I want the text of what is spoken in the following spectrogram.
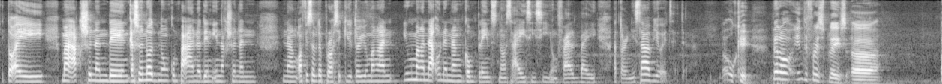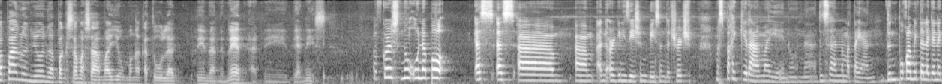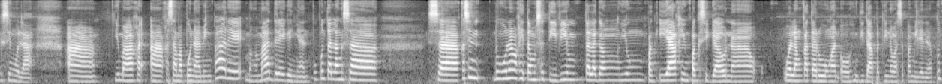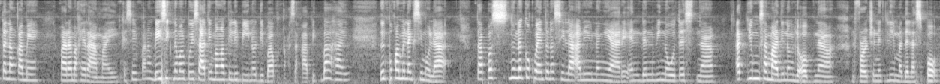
ito ay ma-actionan din kasunod nung kung paano din inaksyonan ng Office of the Prosecutor yung mga yung mga nauna ng complaints no sa ICC yung filed by Attorney Savio etc. Ah, Okay. Pero in the first place, uh, paano nyo na pagsama-sama yung mga katulad ni Nanette at ni Dennis? Of course, nung una po, as as um, um, an organization based on the church, mas pakikiramay eh, no, na dun sa namatayan. Dun po kami talaga nagsimula. Ah, yung mga ka- ah, kasama po naming pare, mga madre, ganyan, pupunta lang sa sa kasi nung una makita mo sa TV yung talagang yung pag-iyak, yung pagsigaw na walang katarungan o hindi dapat ginawa sa pamilya nila. Punta lang kami para makiramay. Kasi parang basic naman po yung sa ating mga Pilipino, di ba? Punta ka sa kapitbahay. Doon po kami nagsimula. Tapos, nung nagkukwento na sila ano yung nangyari, and then we noticed na, at yung sama din ng loob na, unfortunately, madalas po,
